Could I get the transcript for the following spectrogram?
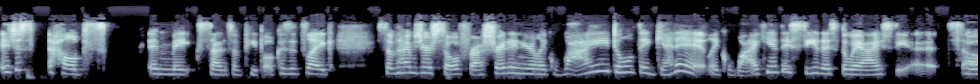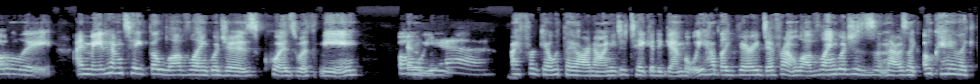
it just helps it makes sense of people because it's like sometimes you're so frustrated and you're like why don't they get it? Like why can't they see this the way i see it? So. totally. I made him take the love languages quiz with me oh we, yeah. I forget what they are now i need to take it again but we had like very different love languages and i was like okay like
